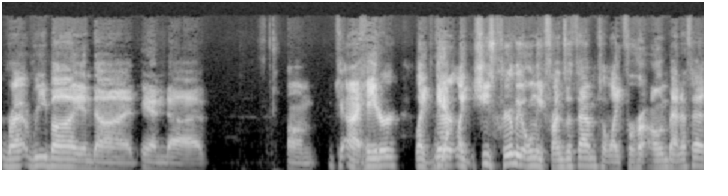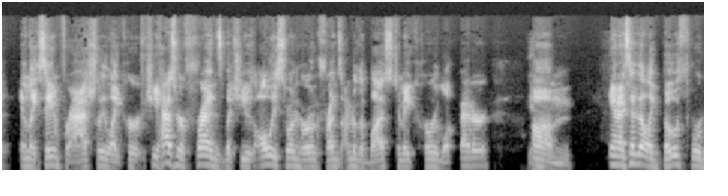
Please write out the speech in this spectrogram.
Reba and uh and uh um uh, Hayter like they're yeah. like she's clearly only friends with them to like for her own benefit and like same for Ashley like her she has her friends but she was always throwing her own friends under the bus to make her look better yeah. um and I said that like both were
